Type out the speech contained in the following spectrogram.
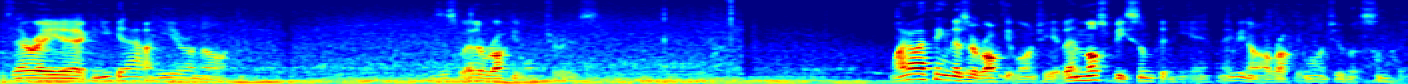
Is there a... Uh, can you get out here or not? Is this where the rocket launcher is? Why do I think there's a rocket launcher here? There must be something here. Maybe not a rocket launcher, but something.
